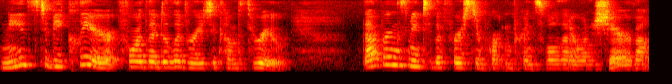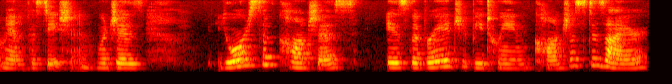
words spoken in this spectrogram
needs to be clear for the delivery to come through. That brings me to the first important principle that I want to share about manifestation, which is your subconscious is the bridge between conscious desire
